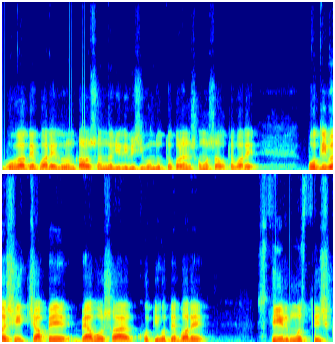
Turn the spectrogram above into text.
ভোগাতে পারে। ধরুন, কারোর সঙ্গে যদি বেশি বন্ধুত্ব করেন, সমস্যা হতে পারে। প্রতিবেশীর চাপে ব্যবসার ক্ষতি হতে পারে। স্থির মস্তিষ্ক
